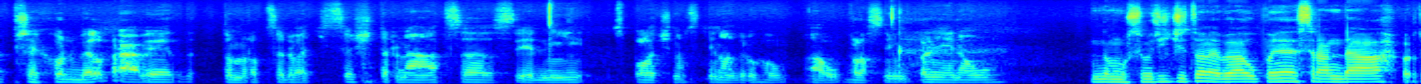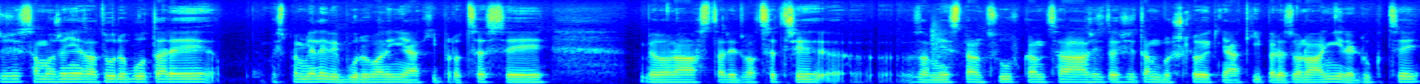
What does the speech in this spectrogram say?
přechod byl právě v tom roce 2014 eh, z jedné společnosti na druhou a vlastně úplně jinou No musím říct, že to nebyla úplně sranda, protože samozřejmě za tu dobu tady my jsme měli vybudované nějaké procesy, bylo nás tady 23 eh, zaměstnanců v kanceláři, takže tam došlo i k nějaký personální redukci.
